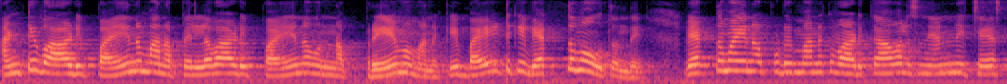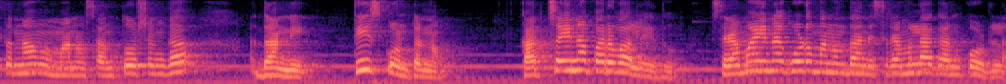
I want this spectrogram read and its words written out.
అంటే వాడి పైన మన పిల్లవాడి పైన ఉన్న ప్రేమ మనకి బయటికి వ్యక్తం అవుతుంది వ్యక్తమైనప్పుడు మనకి వాడికి కావాల్సిన అన్ని చేస్తున్నాము మనం సంతోషంగా దాన్ని తీసుకుంటున్నాం. ఖర్చు అయినా పర్వాలేదు. శ్రమ అయినా కూడా మనం దాన్ని శ్రమలాగా అనుకోవట్లా.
